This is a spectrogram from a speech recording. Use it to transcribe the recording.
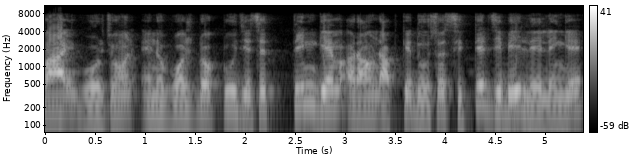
five Warzone and watchdog two जैसे तीन गेम अराउंड आपके दो सौ ले लेंगे।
